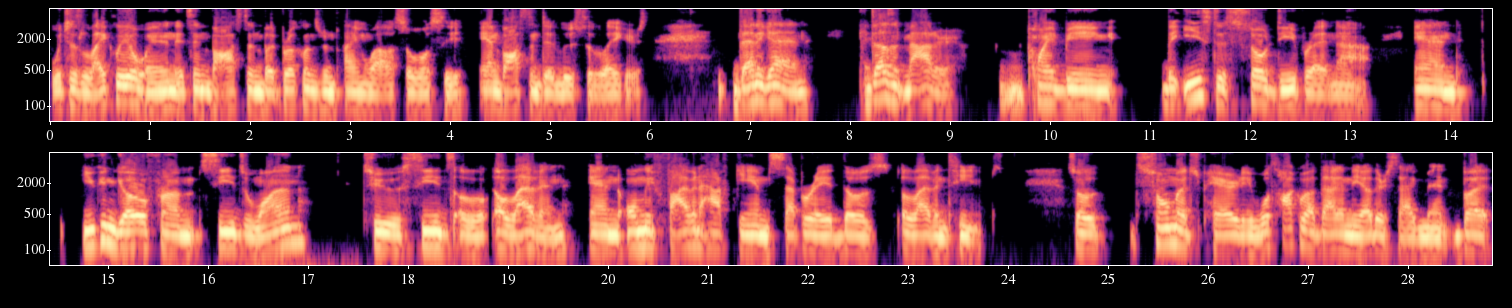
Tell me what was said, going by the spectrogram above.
which is likely a win. It's in Boston, but Brooklyn's been playing well, so we'll see. And Boston did lose to the Lakers. Then again, it doesn't matter point being the East is so deep right now and you can go from seeds one to seeds 11 and only five and a half games separate those 11 teams. So, so much parity. We'll talk about that in the other segment, but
